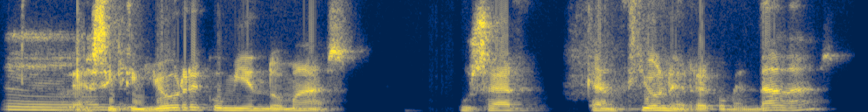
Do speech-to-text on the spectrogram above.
Mm, Así que yo recomiendo más usar canciones recomendadas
